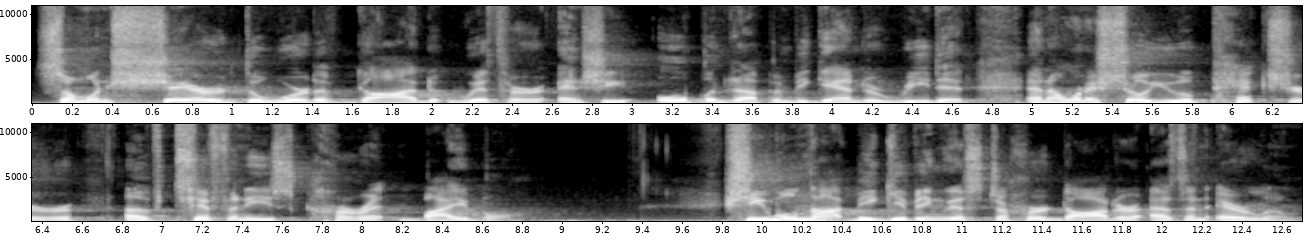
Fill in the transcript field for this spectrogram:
Someone shared the Word of God with her, and she opened it up and began to read it. And I want to show you a picture of Tiffany's current Bible. She will not be giving this to her daughter as an heirloom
